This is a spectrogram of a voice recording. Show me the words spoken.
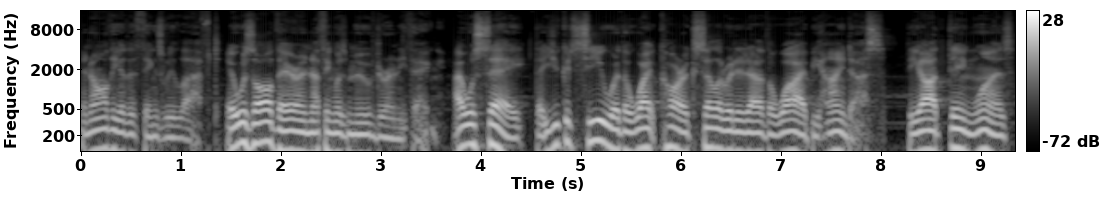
and all the other things we left. It was all there and nothing was moved or anything. I will say that you could see where the white car accelerated out of the Y behind us. The odd thing was,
